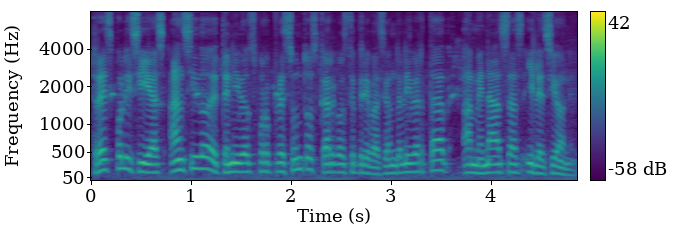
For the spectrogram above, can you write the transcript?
Tres policías han sido detenidos por presuntos cargos de privación de libertad, amenazas y lesiones.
